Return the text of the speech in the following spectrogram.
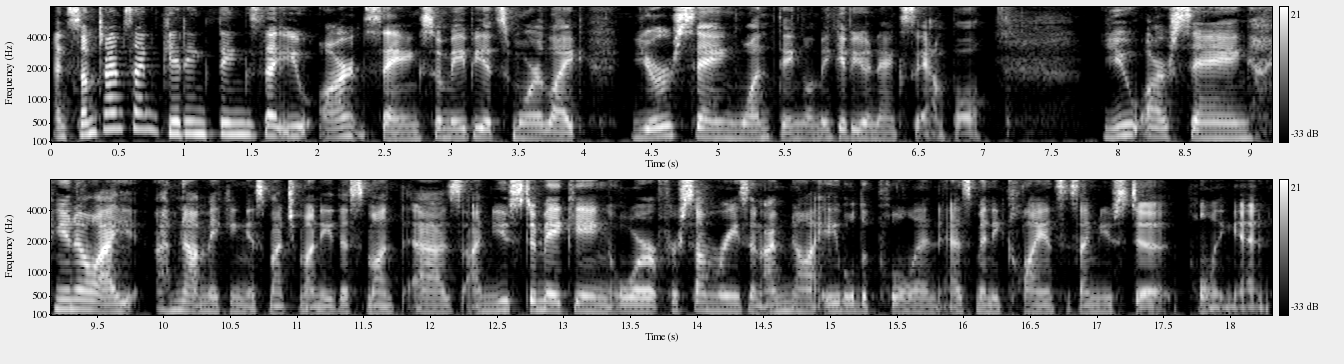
and sometimes I'm getting things that you aren't saying. So maybe it's more like you're saying one thing. Let me give you an example. You are saying, you know, I, I'm not making as much money this month as I'm used to making, or for some reason, I'm not able to pull in as many clients as I'm used to pulling in.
